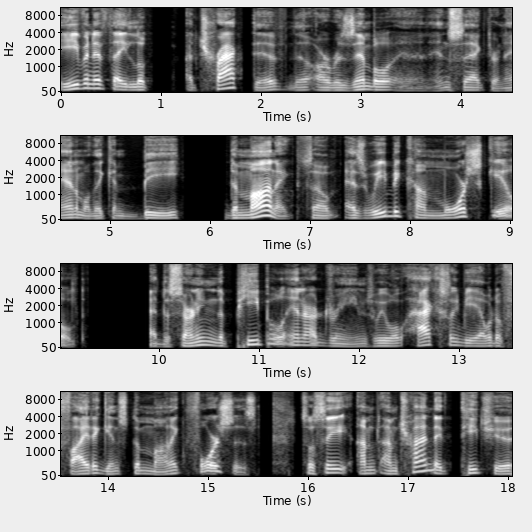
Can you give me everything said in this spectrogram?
even if they look attractive or resemble an insect or an animal, they can be demonic. So, as we become more skilled at discerning the people in our dreams, we will actually be able to fight against demonic forces. So, see, I'm, I'm trying to teach you,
